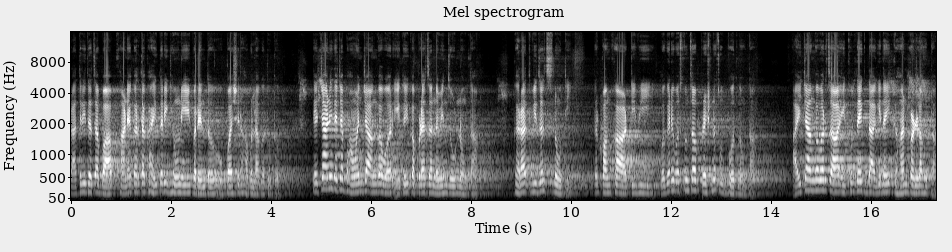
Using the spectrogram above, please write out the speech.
रात्री त्याचा बाप खाण्याकरता काहीतरी घेऊन येईपर्यंत उपाशी राहावं लागत होतं. त्याच्या आणि त्याच्या भावांच्या अंगावर एकही कपड्याचा नवीन जोड नव्हता. घरात वीजच नव्हती तर पंखा टी व्ही वगैरे वस्तूंचा प्रश्नच उद्भवत नव्हता. आईच्या अंगावरचा एकुलता एक दागिनाही गहाण पडला होता.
